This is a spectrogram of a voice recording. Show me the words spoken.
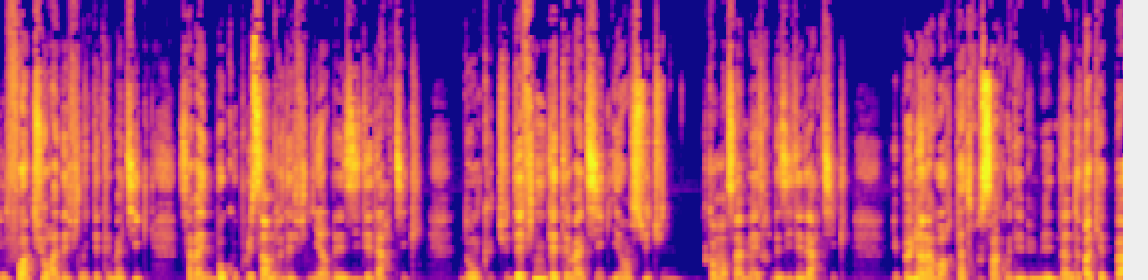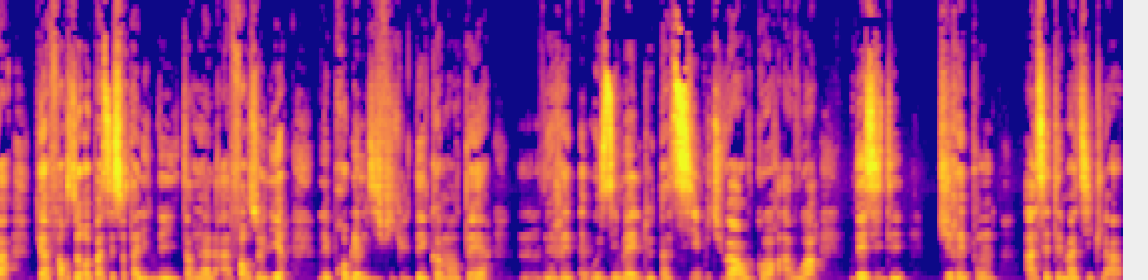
Une fois que tu auras défini tes thématiques, ça va être beaucoup plus simple de définir des idées d'articles. Donc tu définis tes thématiques et ensuite tu commences à mettre des idées d'articles. Il peut y en avoir 4 ou 5 au début, mais ne t'inquiète pas qu'à force de repasser sur ta ligne éditoriale, à force de lire les problèmes, difficultés, commentaires, hum, aux emails de ta cible, tu vas encore avoir des idées qui répondent à ces thématiques-là.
